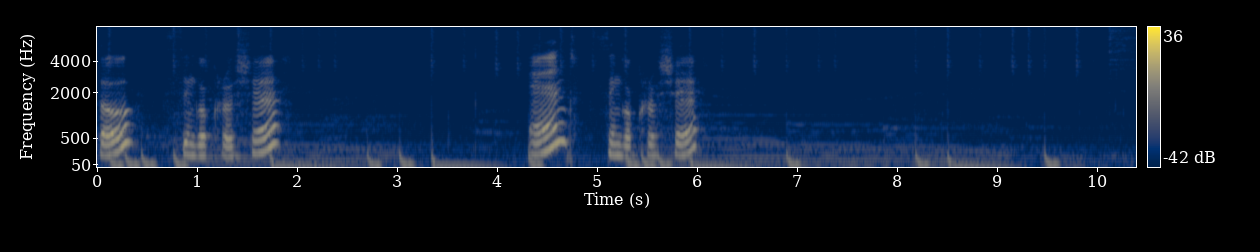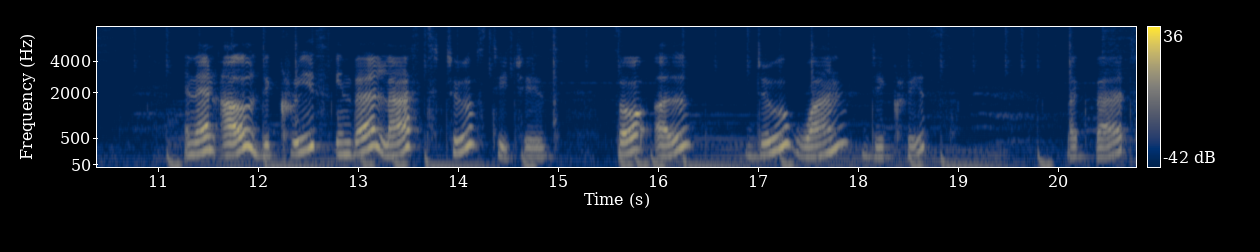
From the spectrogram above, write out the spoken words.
So single crochet and single crochet. And then I'll decrease in the last two stitches. So I'll do one decrease like that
